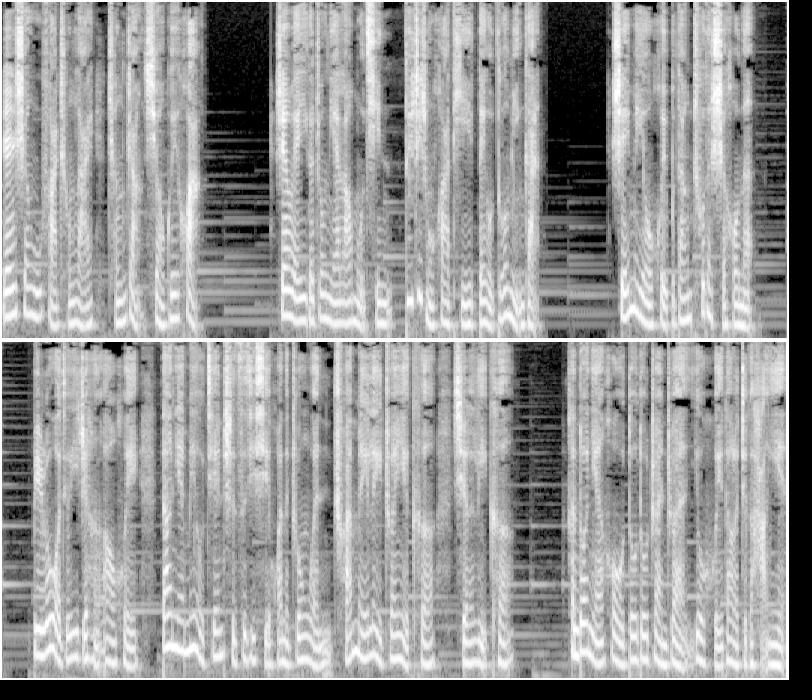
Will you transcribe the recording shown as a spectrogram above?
人生无法重来，成长需要规划。”身为一个中年老母亲，对这种话题得有多敏感？谁没有悔不当初的时候呢？比如，我就一直很懊悔，当年没有坚持自己喜欢的中文传媒类专业科，学了理科。很多年后，兜兜转转又回到了这个行业。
